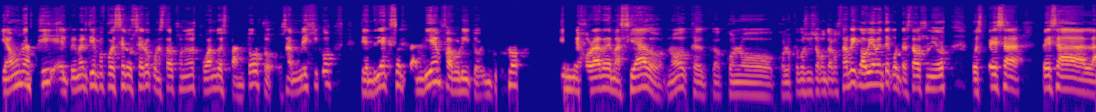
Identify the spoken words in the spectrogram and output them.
Y aún así, el primer tiempo fue 0-0 con Estados Unidos jugando espantoso. O sea, México tendría que ser también favorito. Incluso sin mejorar demasiado, ¿no? con, lo, con, lo, que hemos visto contra Costa Rica. Obviamente contra Estados Unidos, pues pesa, pesa la,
